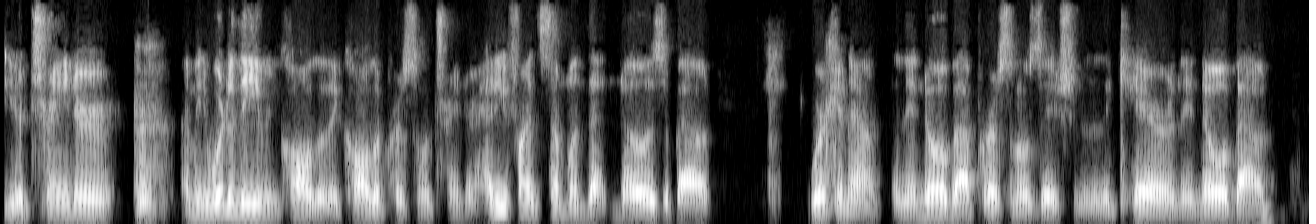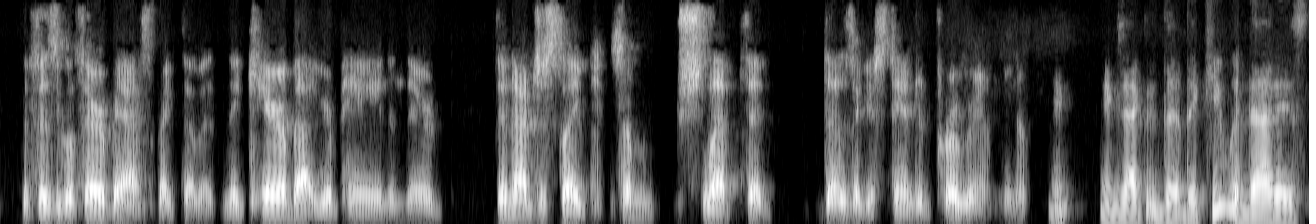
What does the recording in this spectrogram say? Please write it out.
your trainer i mean what do they even call do they call the personal trainer how do you find someone that knows about working out and they know about personalization and they care and they know about the physical therapy aspect of it and they care about your pain and they're they're not just like some schlep that does like a standard program you know? Exactly. The, the key with that is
